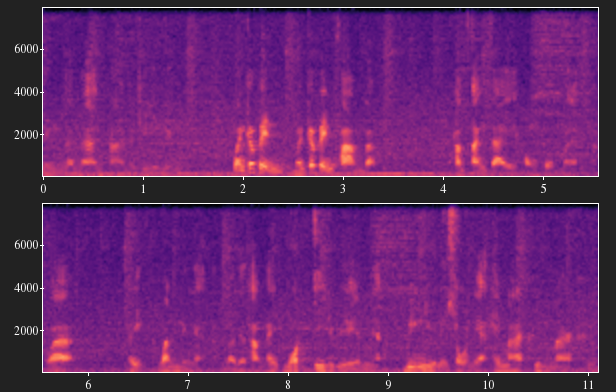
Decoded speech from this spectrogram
นึงนานๆผ่านไปทีนึงมันก็เป็นมันก็เป็นความแบบความตั้งใจของผมอะว่าเฮ้ยวันหนึ่งอะเราจะทำให้รถ GWM เนี่ยวิ่งอยู่ในโซนเนี้ยให้มากขึ้นมากขึ้น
